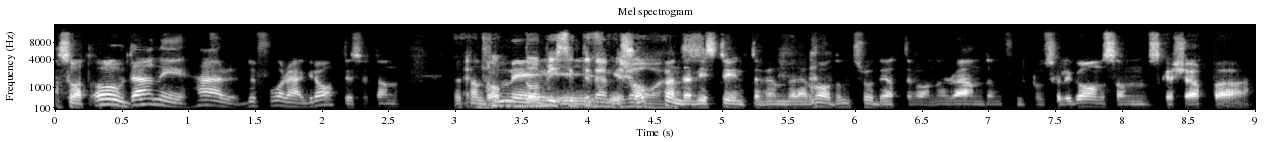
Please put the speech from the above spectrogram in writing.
så att oh Danny, här, du får det här gratis. Utan, utan De- de, i, de visste inte vem i, i det var ens. där visste inte vem det där var. De trodde att det var någon random fotbollshuligan som ska köpa,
